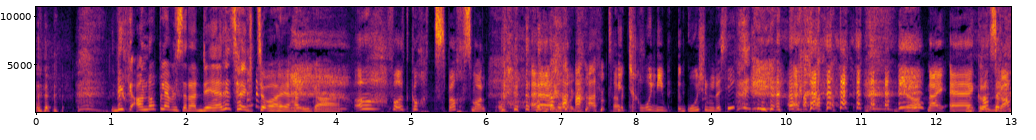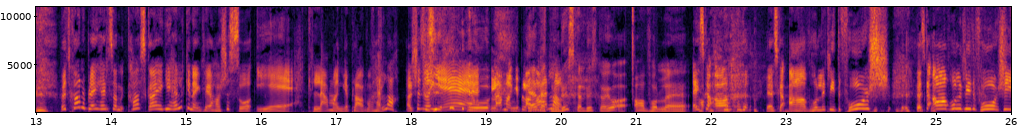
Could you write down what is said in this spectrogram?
hvilke andre opplevelser har dere tenkt å ha i helga? Åh, for et godt spørsmål. Utrolig god journalistikk. Nei, eh, hva skal Vet du hva, det ble helt sånn Hva skal jeg i helgen, egentlig? Jeg har ikke så jækla mange planer heller. Jeg har ikke så jækla mange Jeg vet hva heller. du skal. Du skal jo avholde Jeg skal, av, jeg skal avholde et lite vors. Jeg skal avholde et lite vors i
